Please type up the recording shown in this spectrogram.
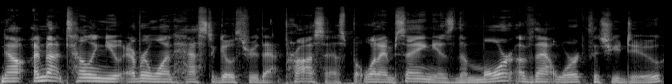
Now, I'm not telling you everyone has to go through that process, but what I'm saying is the more of that work that you do,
